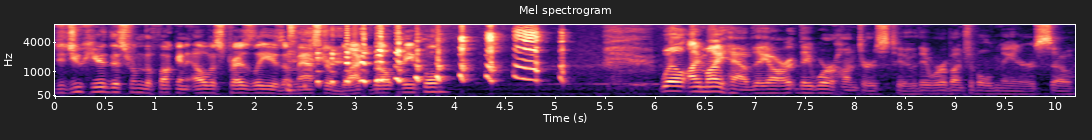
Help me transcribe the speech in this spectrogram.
Did you hear this from the fucking Elvis Presley is a master black belt people? Well, I might have. They are they were hunters too. They were a bunch of old Mainers. So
